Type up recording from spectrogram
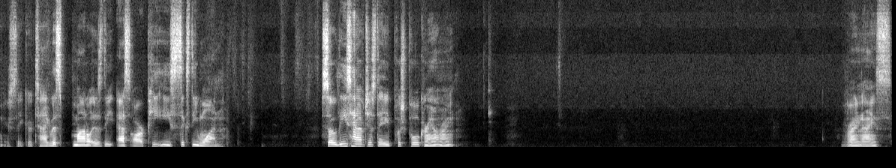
Your Seiko tag. This model is the SRPE 61. So these have just a push-pull crown, right? Very nice.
